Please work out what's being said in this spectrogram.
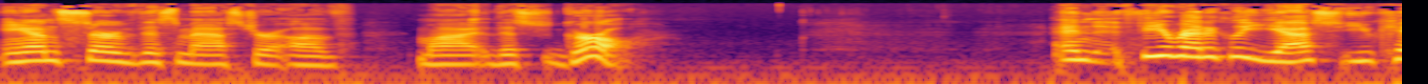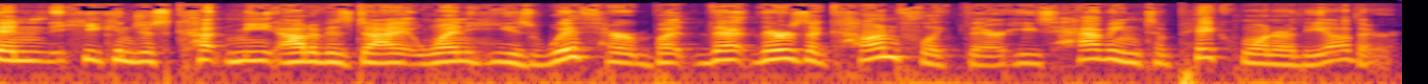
and serve this master of my this girl and theoretically, yes, you can. He can just cut meat out of his diet when he's with her, but th- there's a conflict there. He's having to pick one or the other.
